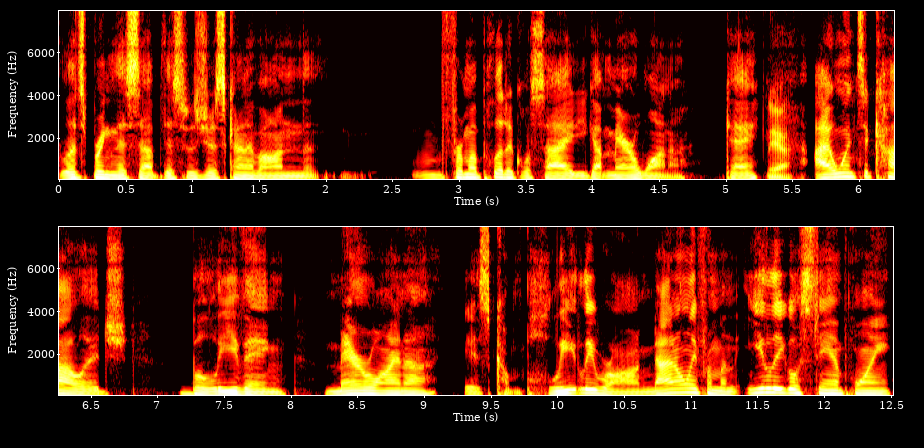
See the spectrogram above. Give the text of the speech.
let's bring this up. This was just kind of on the from a political side. You got marijuana. Okay. Yeah. I went to college believing marijuana is completely wrong, not only from an illegal standpoint,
